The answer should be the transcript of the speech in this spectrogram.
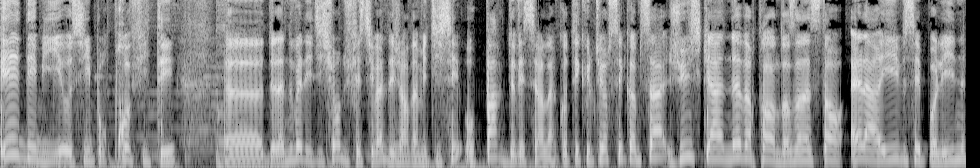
et des billets aussi pour profiter euh, de la nouvelle édition du Festival des Jardins Métissés au Parc de Côté culture, c'est comme ça jusqu'à 9h30. Dans un instant, elle arrive, c'est Pauline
